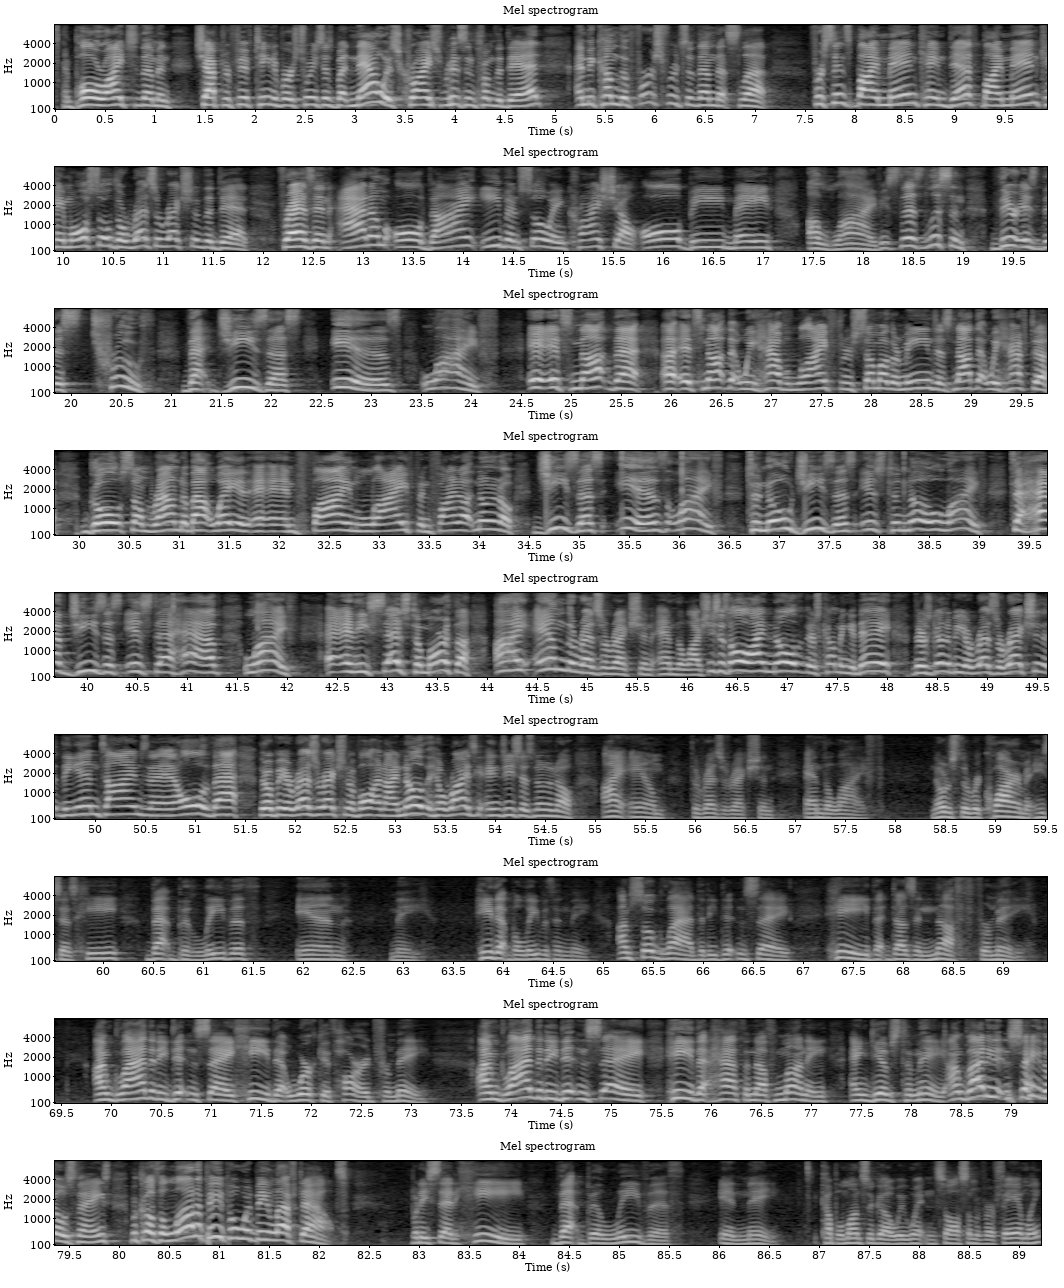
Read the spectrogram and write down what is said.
And Paul writes to them in chapter 15 and verse 20, he says, But now is Christ risen from the dead and become the firstfruits of them that slept. For since by man came death, by man came also the resurrection of the dead. For as in Adam all die, even so in Christ shall all be made alive. He says, listen, there is this truth that Jesus is life. It's not that uh, it's not that we have life through some other means. It's not that we have to go some roundabout way and, and find life and find out. No, no, no. Jesus is life. To know Jesus is to know life. To have Jesus is to have life. And he says to Martha, I am the resurrection and the life. She says, Oh, I know that there's coming a day. There's going to be a resurrection at the end times and all of that. There'll be a resurrection of all. And I know that he'll rise. And Jesus says, No, no, no. I am the resurrection and the life. Notice the requirement. He says, He that believeth in me. He that believeth in me. I'm so glad that he didn't say, He that does enough for me. I'm glad that he didn't say, He that worketh hard for me. I'm glad that he didn't say, He that hath enough money and gives to me. I'm glad he didn't say those things because a lot of people would be left out. But he said, He that believeth in me. A couple months ago, we went and saw some of our family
